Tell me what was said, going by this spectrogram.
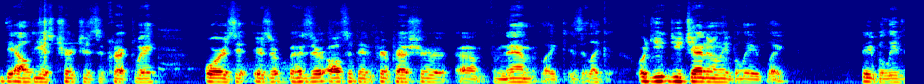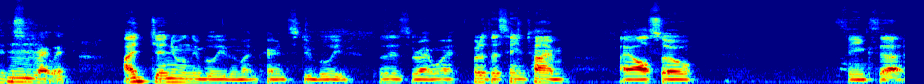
the LDS church is the correct way? Or is it, is there, has there also been peer pressure um, from them? Like, is it like, or do you, do you genuinely believe, like, they believe that this is Hmm. the right way? I genuinely believe that my parents do believe that it's the right way. But at the same time, I also think that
